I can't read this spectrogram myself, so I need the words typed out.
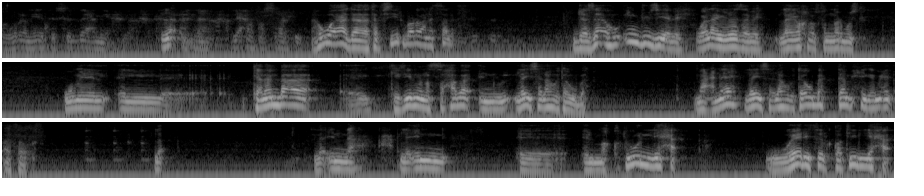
متصور إن هي التفسير ده يعني إحنا لا. إحنا ليه هنفسرها كده هو ده تفسير برضه عن السلف. جزاؤه إن جزي به ولا يجازى به لا يخلد في النار مسلم. ومن ال ال كلام بقى كثير من الصحابة إنه ليس له توبة. معناه ليس له توبة تمحي جميع الآثار. لا. لأن لأن آه، المقتول ليه حق. ووارث القتيل ليه حق.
